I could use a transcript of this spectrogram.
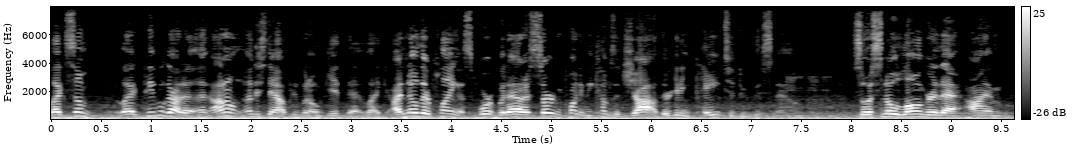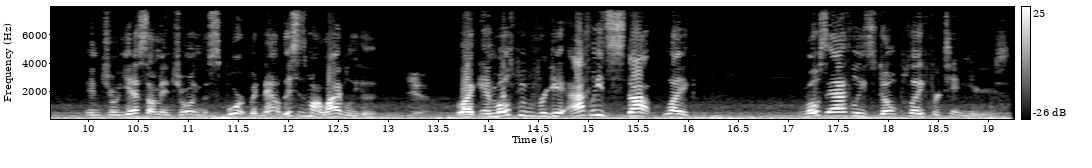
Like some like people gotta. and I don't understand how people don't get that. Like I know they're playing a sport, but at a certain point, it becomes a job. They're getting paid to do this now. Mhm. So it's no longer that I'm enjoy. Yes, I'm enjoying the sport, but now this is my livelihood. Yeah. Like, and most people forget athletes stop. Like, most athletes don't play for ten years.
